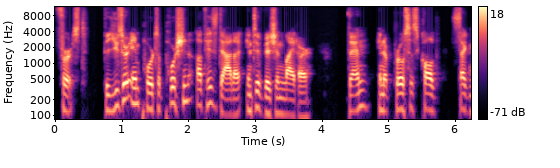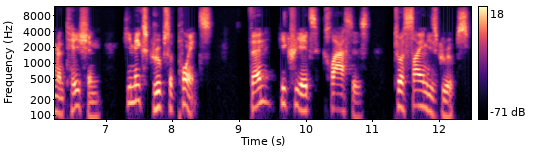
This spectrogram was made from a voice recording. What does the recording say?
First, the user imports a portion of his data into Vision LiDAR. Then, in a process called segmentation, he makes groups of points. Then he creates classes to assign these groups.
